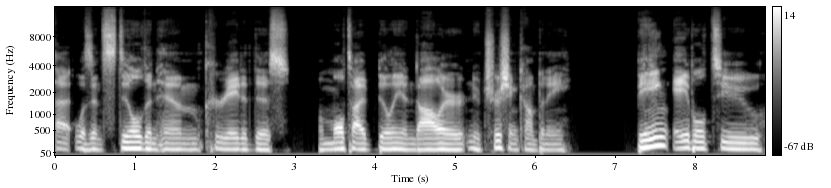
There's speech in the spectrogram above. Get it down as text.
that was instilled in him created this multi billion dollar nutrition company. Being able to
